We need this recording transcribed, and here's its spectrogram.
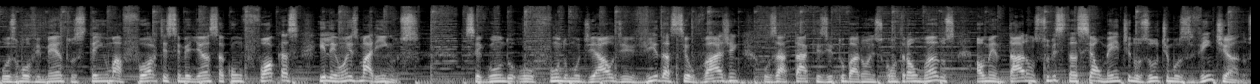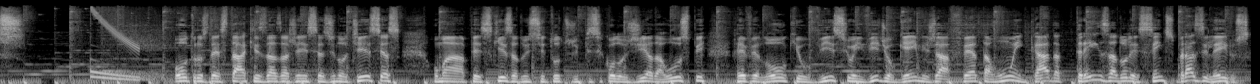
os movimentos têm uma forte semelhança com focas e leões marinhos. Segundo o Fundo Mundial de Vida Selvagem, os ataques de tubarões contra humanos aumentaram substancialmente nos últimos 20 anos. Outros destaques das agências de notícias: uma pesquisa do Instituto de Psicologia da USP revelou que o vício em videogame já afeta um em cada três adolescentes brasileiros,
